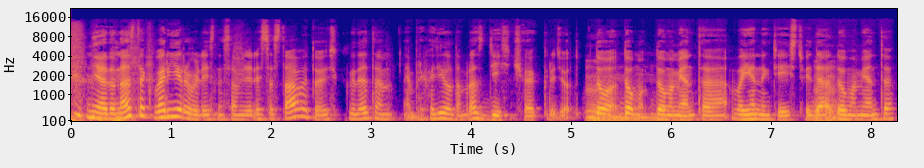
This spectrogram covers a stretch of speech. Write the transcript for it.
Нет, у нас так варьировались, на самом деле, составы. То есть, когда-то приходило там раз 10 человек придет до, до, до момента военных действий, да, до момента,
